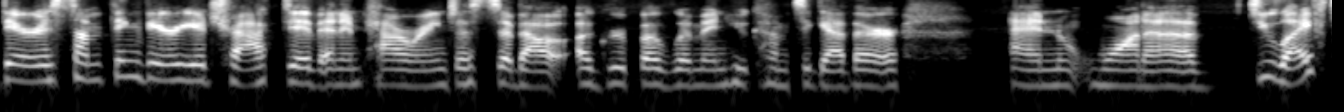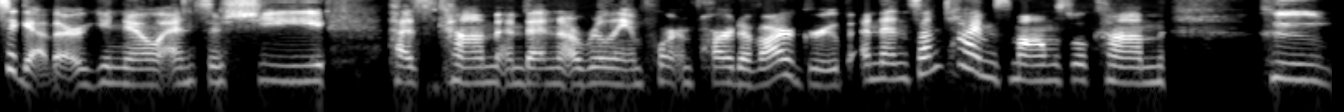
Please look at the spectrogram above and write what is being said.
there is something very attractive and empowering just about a group of women who come together and want to do life together, you know. And so she has come and been a really important part of our group. And then sometimes moms will come who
